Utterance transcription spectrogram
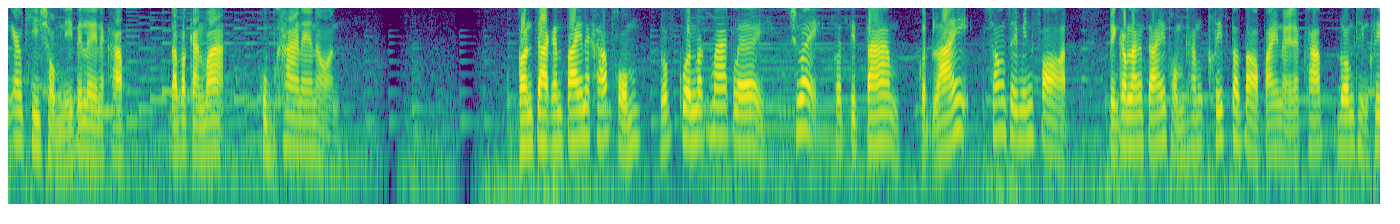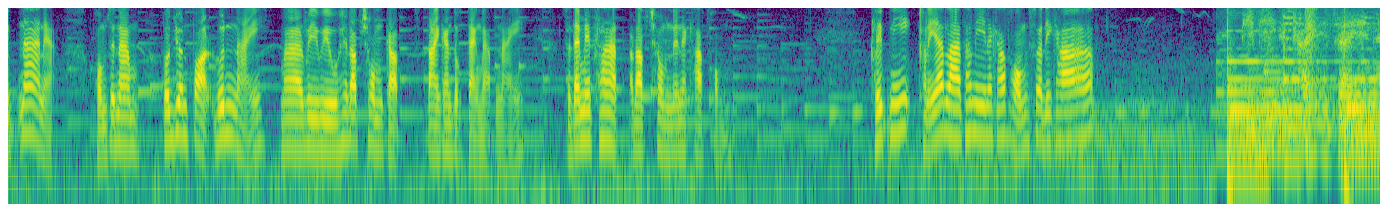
XLT ชมนี้ไปเลยนะครับ รับประกันว่าคุ้มค่าแน่นอน ก่อนจากกันไปนะครับผมรบกวนมาก ๆ เลย ช่วยกดติดตาม กดไลค์ช่องเจมินฟอร์ด เป็นกำลังใจให้ผมทำคลิปต่อๆไปหน่อยนะครับ รวมถึงคลิปหน้าเนี่ย ผมจะนำรถยนต์ฟอร์ดรุ่นไหน มารีวิวให้รับชมกับสไตล์การตกแต่งแบบไหน จะได้ไม่พลาดรับชมด้วยนะครับผม คลิปนี้ขออนุญาตลาเท่านี้นะครับ ผมสวัสดีครับพี่มีเงินใครในใจยังไง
